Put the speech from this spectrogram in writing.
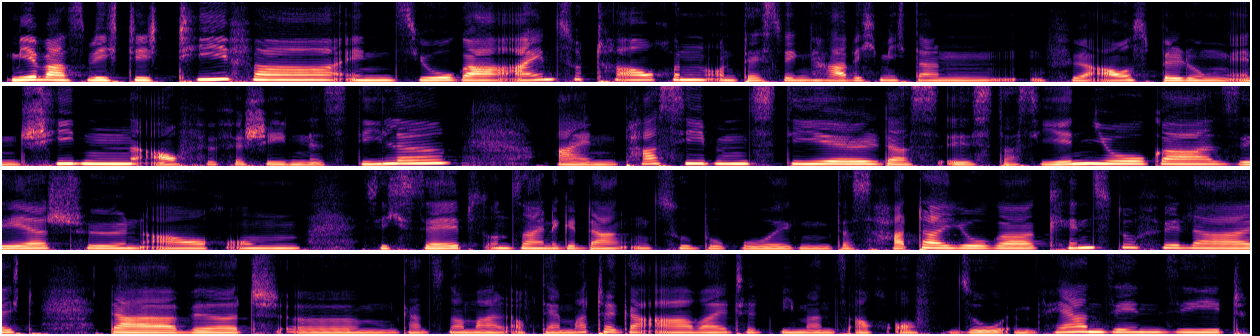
Mir war es wichtig, tiefer ins Yoga einzutauchen und deswegen habe ich mich dann für Ausbildungen entschieden, auch für verschiedene Stile. Einen passiven Stil, das ist das Yin-Yoga, sehr schön auch, um sich selbst und seine Gedanken zu beruhigen. Das Hatha-Yoga kennst du vielleicht, da wird ähm, ganz normal auf der Matte gearbeitet, wie man es auch oft so im Fernsehen sieht.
